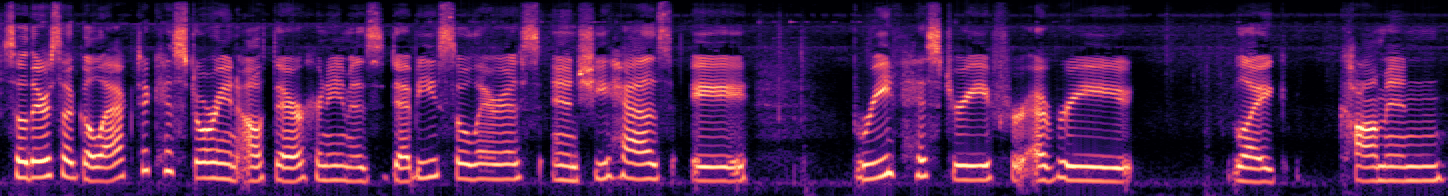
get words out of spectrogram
So there's a galactic historian out there. Her name is Debbie Solaris, and she has a brief history for every like common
